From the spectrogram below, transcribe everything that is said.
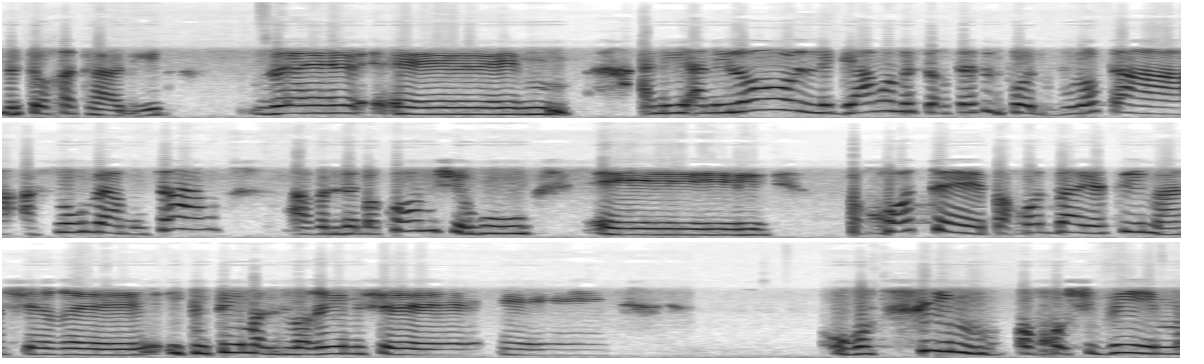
בתוך התאגיד. ואני אני לא לגמרי משרטטת פה את גבולות האסור והמותר, אבל זה מקום שהוא אה, פחות, אה, פחות בעייתי מאשר אה, איתותים על דברים שרוצים אה, או חושבים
